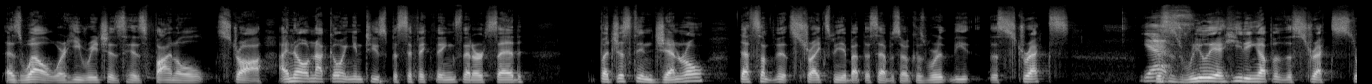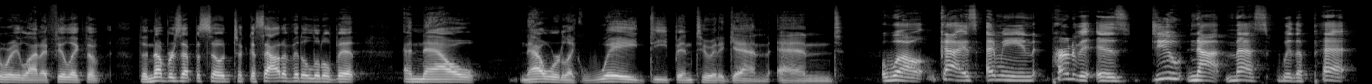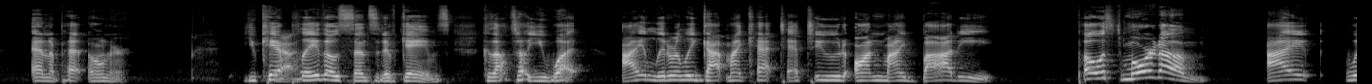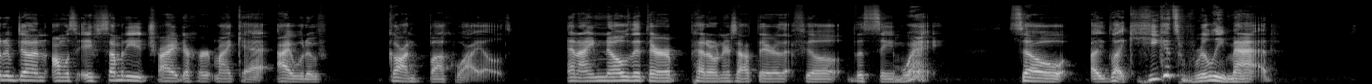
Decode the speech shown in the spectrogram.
as well, where he reaches his final straw. I know I'm not going into specific things that are said, but just in general, that's something that strikes me about this episode because we're the the Strex. yes. This is really a heating up of the Strex storyline. I feel like the the numbers episode took us out of it a little bit, and now now we're like way deep into it again. And Well, guys, I mean, part of it is do not mess with a pet and a pet owner. You can't Yeah. play those sensitive games because I'll tell you what, I literally got my cat tattooed on my body post mortem. I would have done almost if somebody had tried to hurt my cat, I would have gone buck wild. And I know that there are pet owners out there that feel the same way. So, I, like, he gets really mad.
